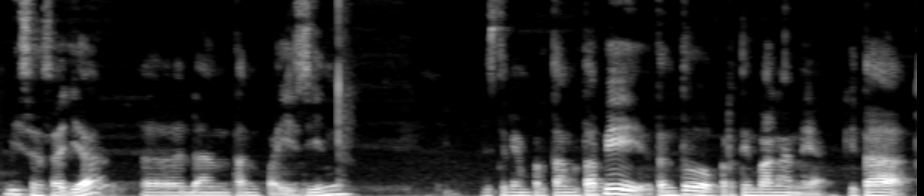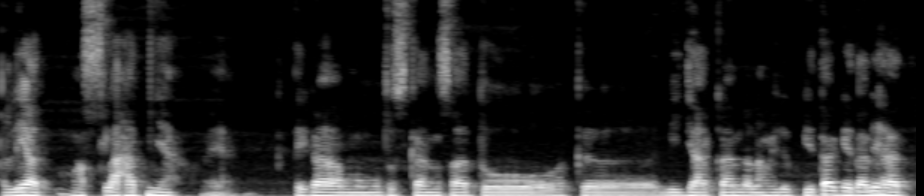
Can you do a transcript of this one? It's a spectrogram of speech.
bisa saja eh, dan tanpa izin istri yang pertama. Tapi tentu pertimbangan ya. Kita lihat maslahatnya ya. Ketika memutuskan satu kebijakan dalam hidup kita, kita lihat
